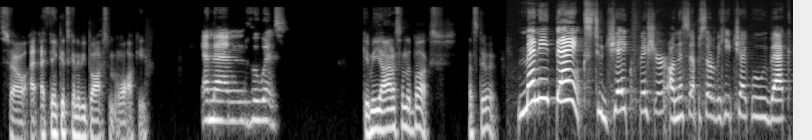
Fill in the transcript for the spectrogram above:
so I, I think it's going to be Boston, Milwaukee. And then who wins? Give me Giannis and the Bucks. Let's do it. Many thanks to Jake Fischer on this episode of the Heat Check. We'll be back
